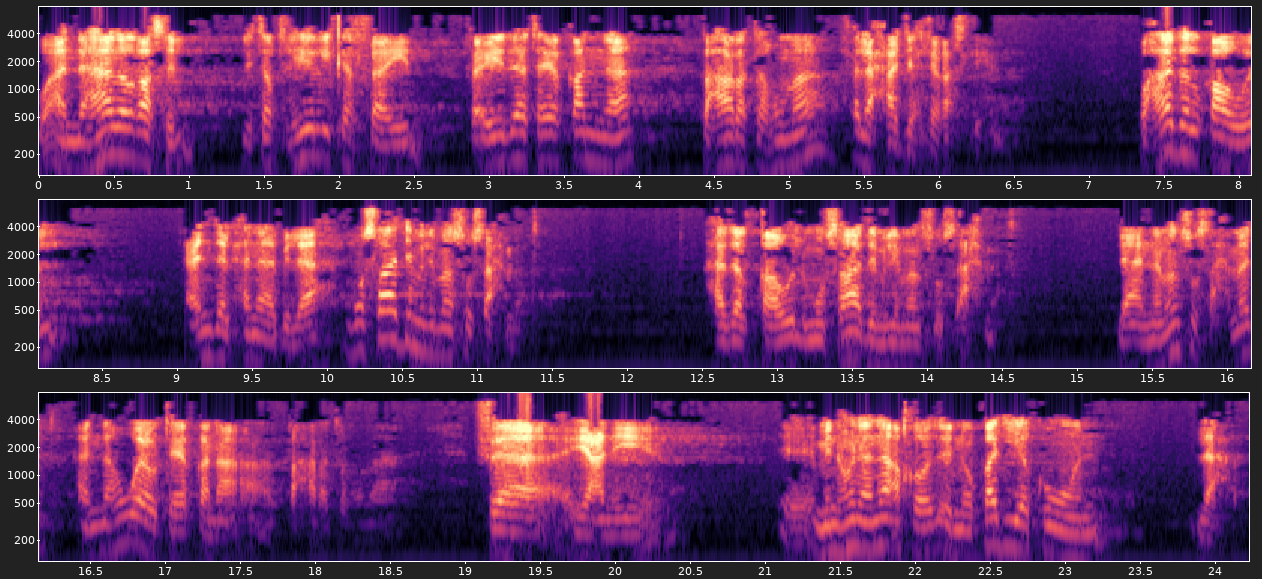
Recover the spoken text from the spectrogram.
وأن هذا الغسل لتطهير الكفين فإذا تيقنا طهارتهما فلا حاجة لغسلهما. وهذا القول عند الحنابلة مصادم لمنصوص أحمد. هذا القول مصادم لمنصوص أحمد. لأن منصوص أحمد أنه ولو تيقن طهارتهما. فيعني من هنا نأخذ أنه قد يكون لاحظ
